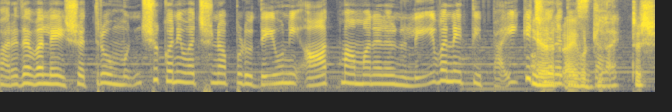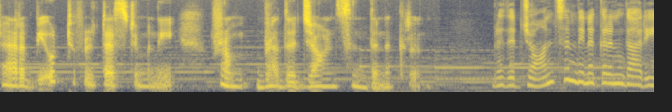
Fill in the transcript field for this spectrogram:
వరద వలె శత్రువు ముంచుకొని వచ్చినప్పుడు దేవుని ఆత్మ మనలను లేవనెత్తి పైకి Here, I would చేరదీస్తాడు like to share a beautiful testimony from Brother Johnson Dinakaran. brother Johnson Dinakaran గారి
